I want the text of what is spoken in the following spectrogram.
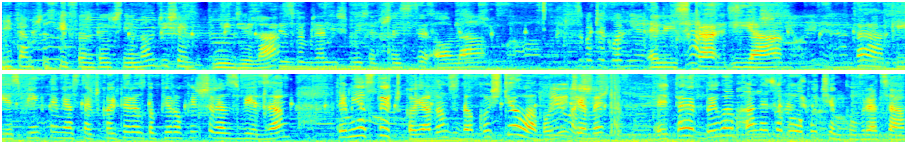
Witam wszystkich serdecznie. No dzisiaj niedziela. Więc wybraliśmy się wszyscy, Ola, Zobacz jak ładnie. Eliska i ja. Tak, i jest piękne miasteczko i teraz dopiero pierwszy raz zwiedzam te miasteczko, jadąc do kościoła, bo jedziemy. Y, Tak, byłam, ale to było po ciemku, wracam.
